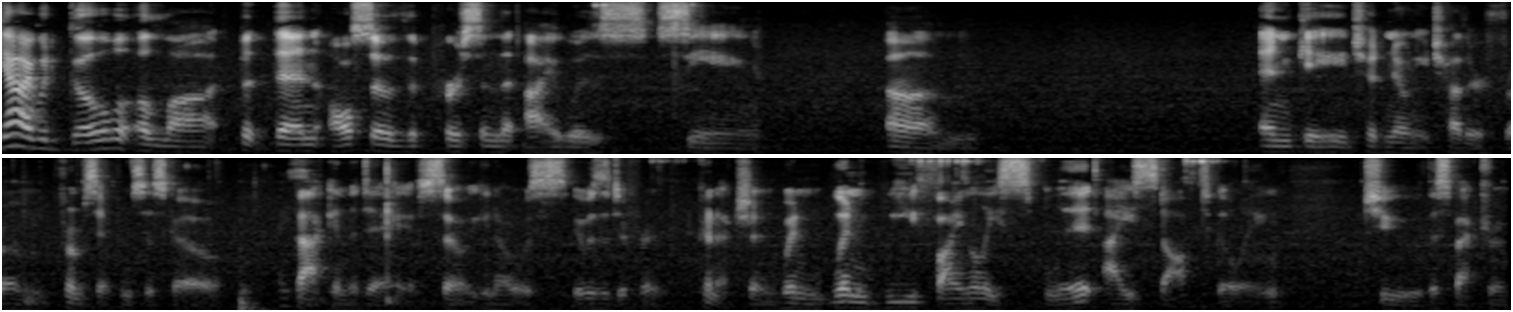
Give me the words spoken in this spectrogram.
yeah, I would go a lot, but then also the person that I was seeing, um, and Gage had known each other from from San Francisco back in the day. So you know, it was it was a different connection. When when we finally split, I stopped going to the Spectrum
